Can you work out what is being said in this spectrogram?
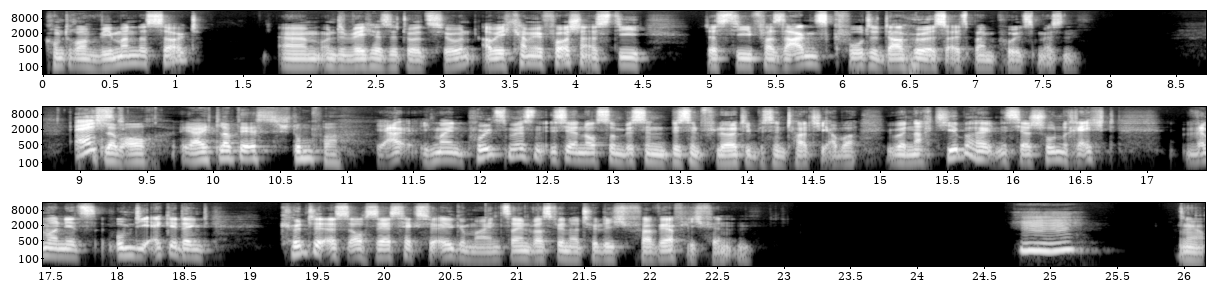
kommt drauf an, wem man das sagt ähm, und in welcher Situation. Aber ich kann mir vorstellen, dass die, dass die Versagensquote da höher ist als beim Pulsmessen. Ich Echt? glaube auch. Ja, ich glaube, der ist stumpfer. Ja, ich meine, Pulsmessen ist ja noch so ein bisschen, bisschen flirty, bisschen touchy, aber über Nacht hier behalten ist ja schon recht, wenn man jetzt um die Ecke denkt, könnte es auch sehr sexuell gemeint sein, was wir natürlich verwerflich finden. Hm. Ja.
